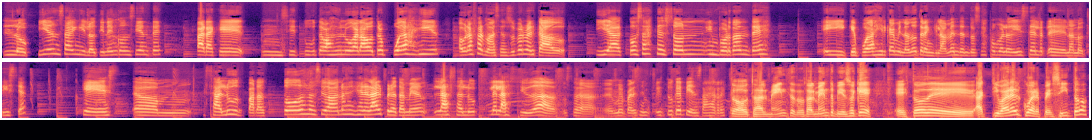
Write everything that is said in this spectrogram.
lo piensan y lo tienen consciente para que mm, si tú te vas de un lugar a otro puedas ir a una farmacia, a un supermercado y a cosas que son importantes y que puedas ir caminando tranquilamente. Entonces, como lo dice eh, la noticia, que es um, salud para todos los ciudadanos en general, pero también la salud de la ciudad. O sea, eh, me parece. ¿Y tú qué piensas al respecto? Totalmente, totalmente. Pienso que esto de activar el cuerpecito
